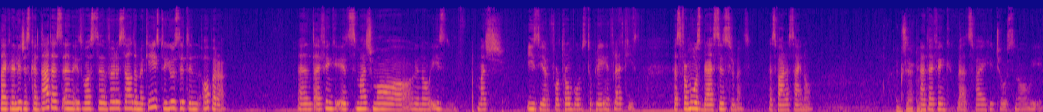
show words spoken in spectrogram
like religious cantatas, and it was uh, very seldom a case to use it in opera. And I think it's much more, you know, eas much easier for trombones to play in flat keys, as for most brass instruments, as far as I know. Exactly. And I think that's why he chose no E,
